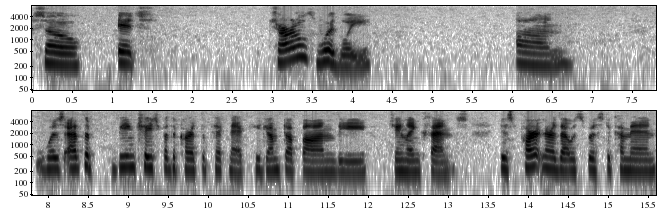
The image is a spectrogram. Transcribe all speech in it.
so it's Charles Woodley. Um, was at the being chased by the car at the picnic. He jumped up on the chain link fence. His partner that was supposed to come in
